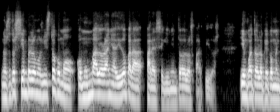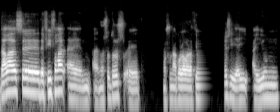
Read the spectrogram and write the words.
nosotros siempre lo hemos visto como, como un valor añadido para, para, el seguimiento de los partidos. Y en cuanto a lo que comentabas de FIFA, a nosotros tenemos una colaboración y hay, hay, un,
